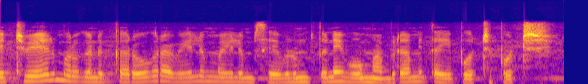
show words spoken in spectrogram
வெற்றிவேல் முருகனுக்கு அரோகரா வேலும் மயிலும் சேவலும் துணை ஓம் அபிராமி தாயை போற்றி. போற்றி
